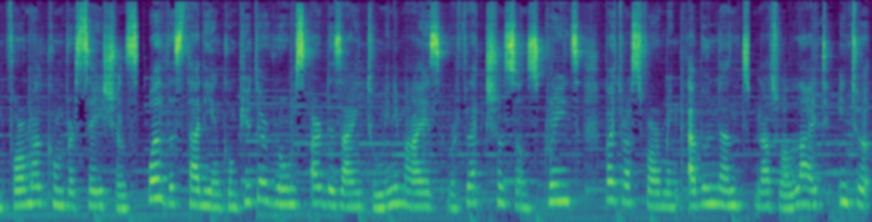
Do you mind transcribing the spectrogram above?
informal conversations, while the study and computer rooms are designed to minimize reflections on screens by transforming abundant natural light into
